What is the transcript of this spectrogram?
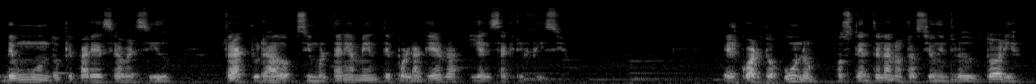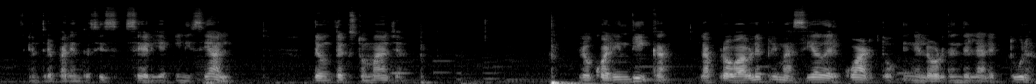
de un mundo que parece haber sido fracturado simultáneamente por la guerra y el sacrificio. El cuarto 1 ostenta la notación introductoria, entre paréntesis serie inicial, de un texto maya, lo cual indica la probable primacía del cuarto en el orden de la lectura.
